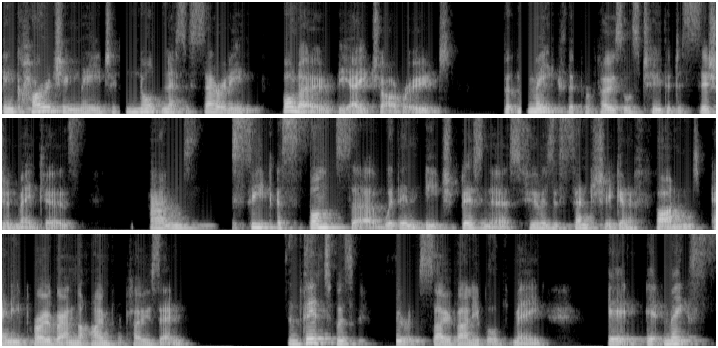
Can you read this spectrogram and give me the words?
encouraging me to not necessarily follow the HR route, but make the proposals to the decision makers and seek a sponsor within each business who is essentially going to fund any program that I'm proposing. So this was so valuable for me. It, it makes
